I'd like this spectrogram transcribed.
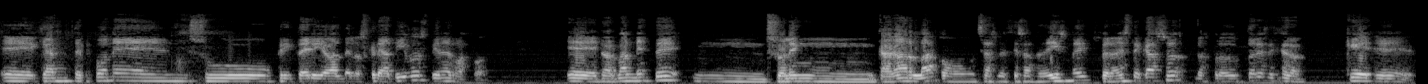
eh, que anteponen su criterio al de los creativos tienen razón. Eh, normalmente mmm, suelen cagarla, como muchas veces hace Disney, pero en este caso los productores dijeron que eh,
